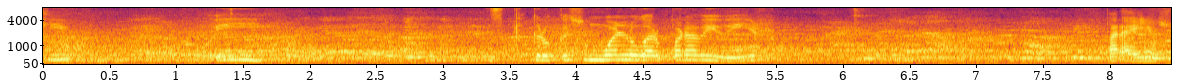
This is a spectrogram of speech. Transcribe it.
Qué... Uy. Es que creo que es un buen lugar para vivir. Para ellos.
